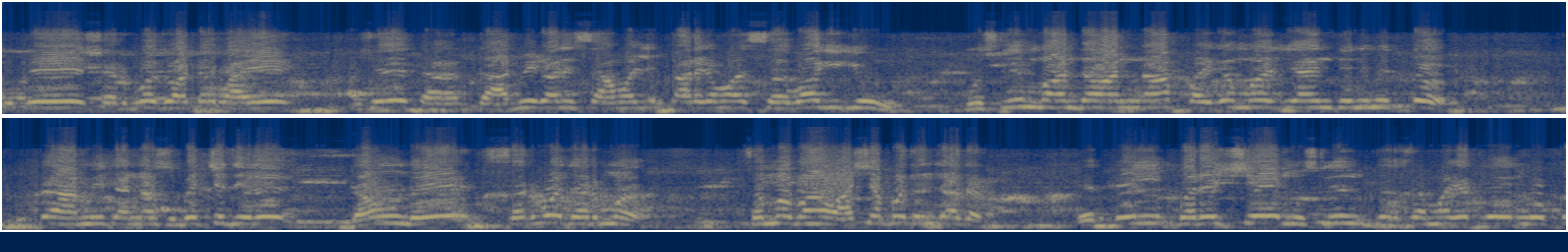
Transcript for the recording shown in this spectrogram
तिथे सरबत वाटप आहे. असे धार्मिक आणि सामाजिक कार्यक्रमात सहभागी घेऊन मुस्लिम बांधवांना पैगंबर जयंतीनिमित्त तिथं आम्ही त्यांना शुभेच्छा दिले. दौंड हे सर्व धर्म समभाव अशा पद्धतीने जातात. येथील बरेचसे मुस्लिम समाजातले लोक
